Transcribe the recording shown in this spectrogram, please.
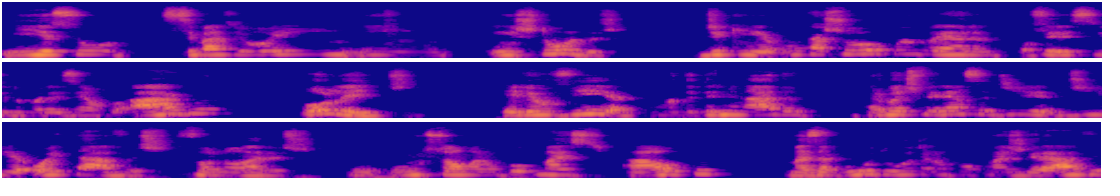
E isso se baseou em, em, em estudos de que um cachorro, quando era oferecido, por exemplo, água ou leite, ele ouvia uma determinada era uma diferença de, de oitavas sonoras. Um, som era um pouco mais alto, mais agudo, o outro era um pouco mais grave.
